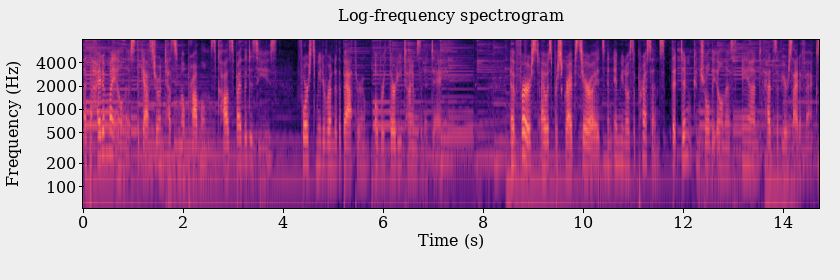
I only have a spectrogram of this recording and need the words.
At the height of my illness, the gastrointestinal problems caused by the disease forced me to run to the bathroom over 30 times in a day. At first, I was prescribed steroids and immunosuppressants that didn't control the illness and had severe side effects.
